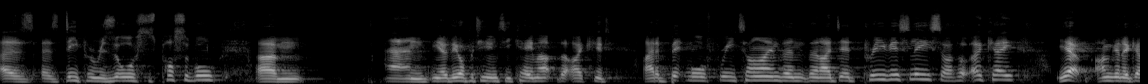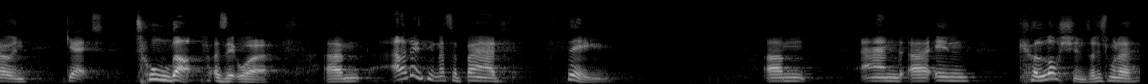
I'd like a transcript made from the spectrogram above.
as, as deep a resource as possible. Um, and, you know, the opportunity came up that I could, I had a bit more free time than, than I did previously. So I thought, okay, yeah, I'm going to go and get tooled up, as it were. Um, and I don't think that's a bad thing. Um, and uh, in Colossians, I just want to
